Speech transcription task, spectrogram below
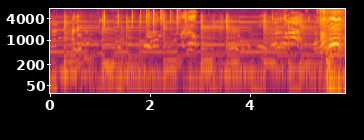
Kulit,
